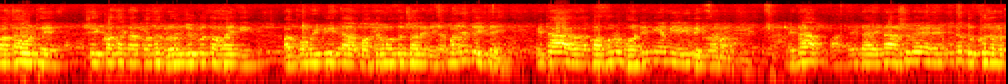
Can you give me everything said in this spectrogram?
কথা ওঠে, সেই কথা, তার কথা গ্রহণযোগ্যতা হয়নি বা কমিটি তার মতের মতো চলেনি, তার মানে তো এটাই। এটা কখনো ঘটেনি, আমি এই দেখলাম আর কি। এটা এটা এটা আসলে, এটা দুঃখজনক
